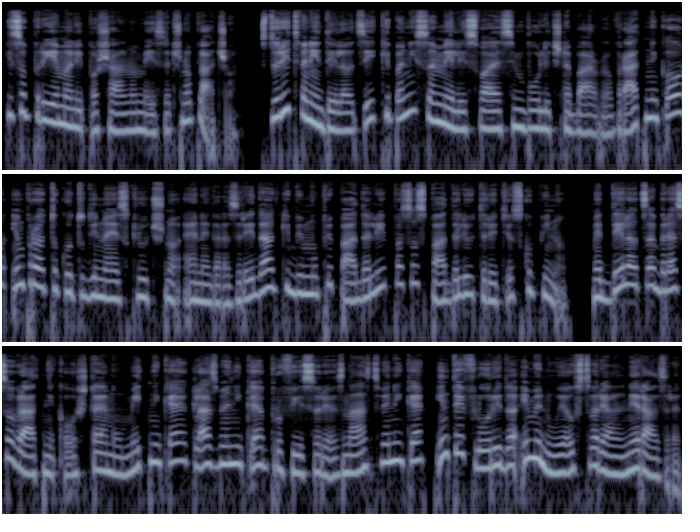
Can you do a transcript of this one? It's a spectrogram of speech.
ki so prijemali pošaljno mesečno plačo. Storitveni delavci, ki pa niso imeli svoje simbolične barve vratnikov in prav tako tudi ne izključno enega razreda, ki bi mu pripadali, pa so spadali v tretjo skupino. Med delavce brez ovratnikov štejemo umetnike, glasbenike, profesorje, znanstvenike in te Florida imenuje ustvarjalni razred.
